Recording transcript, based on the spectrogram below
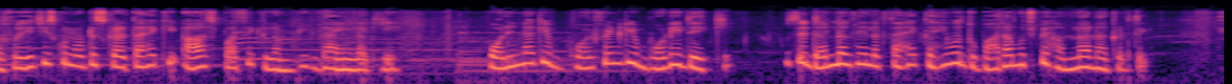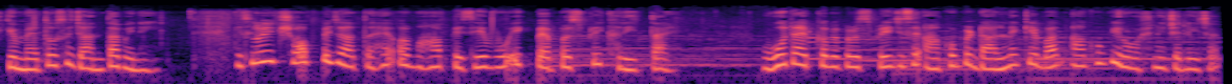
बस वो ये चीज़ को नोटिस करता है कि आसपास एक लंबी लाइन लगी है। पॉलिना के बॉयफ्रेंड की बॉडी देख के उसे डर लगने लगता है, कहीं वो दोबारा मुझ पर हमला ना कर दे, क्योंकि मैं तो उसे जानता भी नहीं। इसलिए एक शॉप पे जाता है और वहाँ पे से वो एक पेपर स्प्रे खरीदता है। वो टाइप का पेपर स्प्रे जिसे आँखों पर डालने के बाद आँखों की रोशनी चली जाए,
